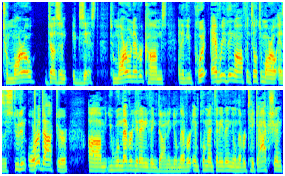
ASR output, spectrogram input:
tomorrow doesn't exist. Tomorrow never comes, and if you put everything off until tomorrow, as a student or a doctor, um, you will never get anything done and you'll never implement anything. You'll never take action.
